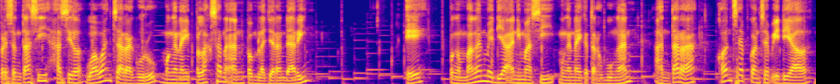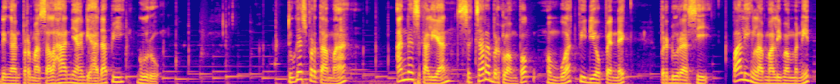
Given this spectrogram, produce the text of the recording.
Presentasi hasil wawancara guru mengenai pelaksanaan pembelajaran daring. E. Pengembangan media animasi mengenai keterhubungan antara konsep-konsep ideal dengan permasalahan yang dihadapi guru. Tugas pertama, Anda sekalian secara berkelompok membuat video pendek berdurasi paling lama 5 menit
